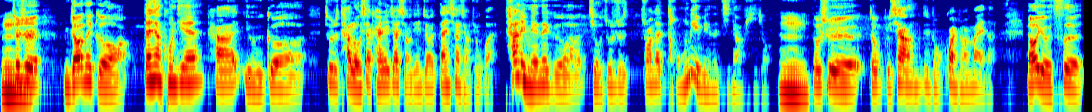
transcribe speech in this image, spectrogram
嗯，就是你知道那个单向空间，它有一个，就是他楼下开了一家小店叫单向小酒馆，它里面那个酒就是装在桶里面的精酿啤酒，嗯都是都不像那种罐装卖的。然后有一次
